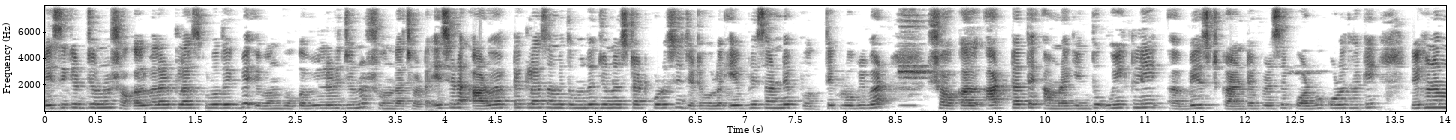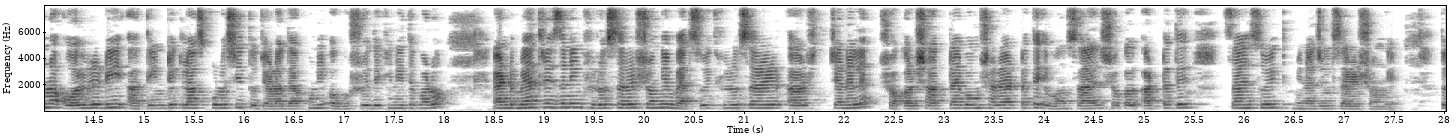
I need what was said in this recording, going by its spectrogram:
বেসিকের জন্য সকালবেলার ক্লাসগুলো দেখবে এবং ভোকাবুলারির জন্য সন্ধ্যা ছটা। এছাড়া আরও একটা ক্লাস আমি তোমাদের জন্য স্টার্ট করেছি, যেটা হলো এভরি সানডে প্রত্যেক রবিবার সকাল আটটাতে আমরা কিন্তু উইকলি বেসড কারেন্ট অ্যাফেয়ার্সের পর্ব করে থাকি। এখানে আমরা অলরেডি তিনটে ক্লাস করেছি, তো যারা দেখনি অবশ্যই দেখে নিতে পারো। অ্যান্ড ম্যাথ রিজনিং ফিরোজ স্যারের সঙ্গে ম্যাথস উইথ ফিরোজ স্যারের চ্যানেলে সকাল সাতটা এবং সাড়ে আটটাতে এবং সায়েন্স সকাল আটটাতে সায়েন্স উইথ মিনাজুল স্যারের সঙ্গে। তো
